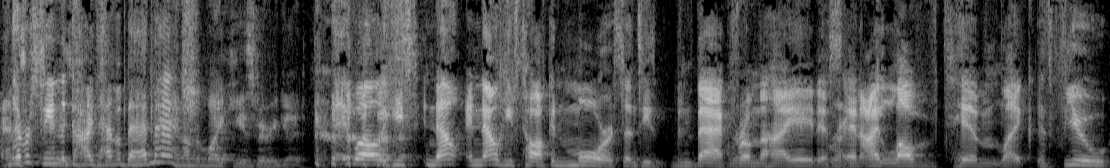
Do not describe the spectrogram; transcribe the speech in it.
I've and never his- seen the his- guy have a bad match. And on the mic, he is very good. well, he's now and now he's talking more since he's been back from the hiatus, Right. and I loved him. Like his few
